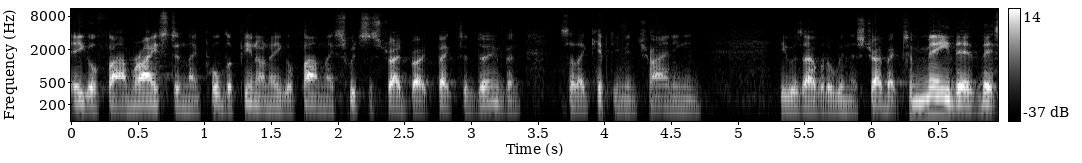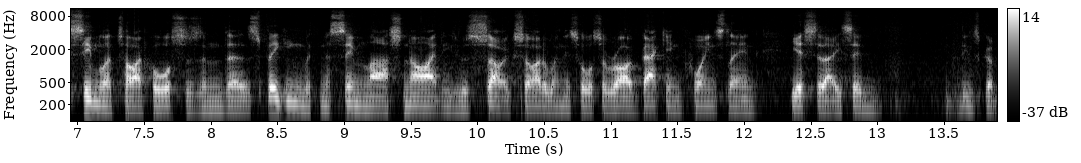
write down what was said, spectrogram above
Eagle Farm raced and they pulled the pin on Eagle Farm. They switched the Stradbroke back to Doomben, so they kept him in training and he was able to win the Stradbroke. To me, they're, they're similar type horses. And uh, speaking with Nassim last night, he was so excited when this horse arrived back in Queensland yesterday. He said, He's got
